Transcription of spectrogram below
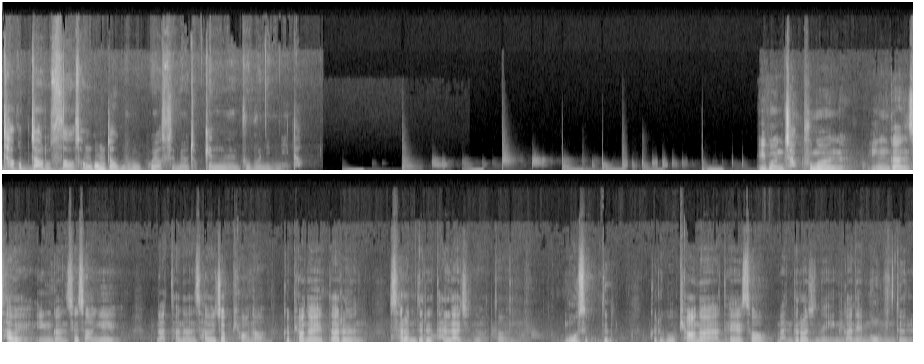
작업자로서 성공적으로 보였으면 좋겠는 부분입니다. 이번 작품은 인간 사회, 인간 세상에 나타난 사회적 변화, 그 변화에 따른 사람들의 달라지는 어떤 모습들, 그리고 변화돼서 만들어지는 인간의 몸들.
